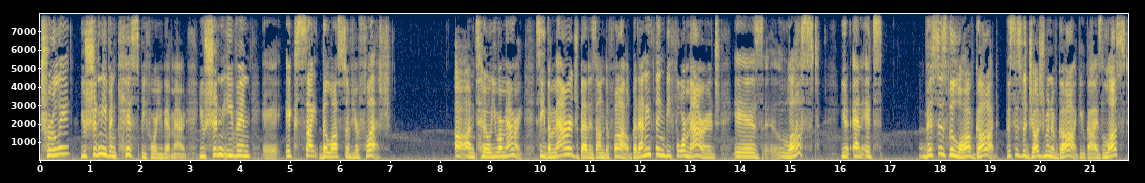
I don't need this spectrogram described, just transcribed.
truly, you shouldn't even kiss before you get married. You shouldn't even uh, excite the lusts of your flesh uh, until you are married. See, the marriage bed is undefiled, but anything before marriage is lust. You and it's this is the law of God. This is the judgment of God, you guys. Lust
